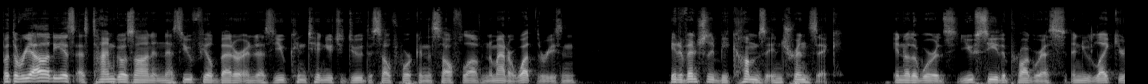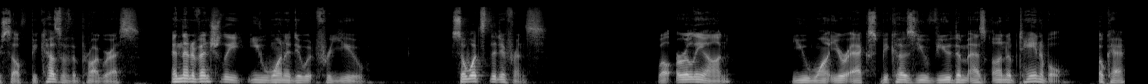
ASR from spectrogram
But the reality is, as time goes on and as you feel better and as you continue to do the self work and the self love, no matter what the reason, it eventually becomes intrinsic. In other words, you see the progress and you like yourself because of the progress, and then eventually you want to do it for you. So, what's the difference? Well, early on, you want your ex because you view them as unobtainable. Okay,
